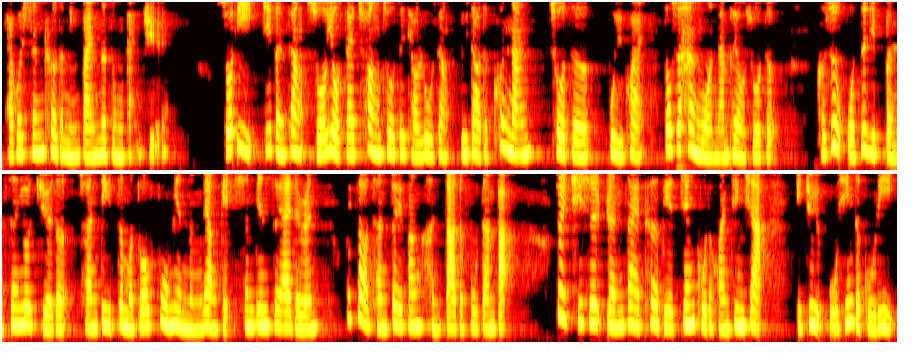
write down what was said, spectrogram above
才会深刻的明白那种感觉。所以，基本上所有在创作这条路上遇到的困难、挫折、不愉快，都是和我男朋友说的。可是我自己本身又觉得，传递这么多负面能量给身边最爱的人，会造成对方很大的负担吧。所以，其实人在特别艰苦的环境下，一句无心的鼓励，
